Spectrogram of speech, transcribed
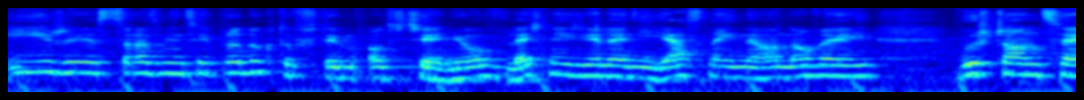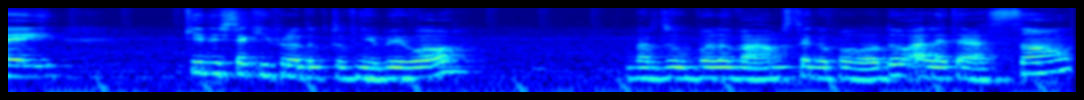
i że jest coraz więcej produktów w tym odcieniu, w leśnej zieleni, jasnej, neonowej, błyszczącej. Kiedyś takich produktów nie było, bardzo ubolewałam z tego powodu, ale teraz są,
